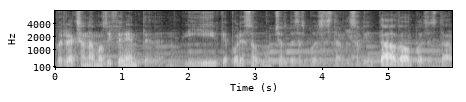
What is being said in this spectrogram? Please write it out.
pues reaccionamos diferente y que por eso muchas veces puedes estar desorientado, puedes estar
